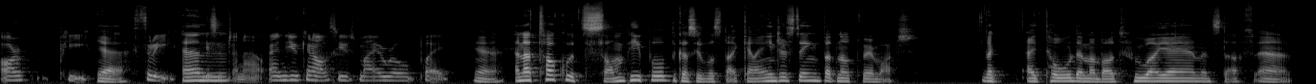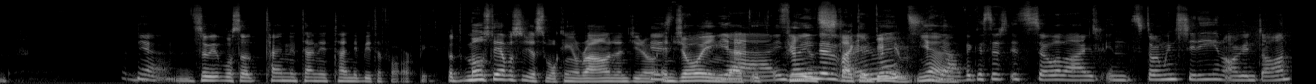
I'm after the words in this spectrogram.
RP yeah. three And is it now, and you can also use my role play. Yeah, and I talked with some people because it was like kind of interesting, but not very much. Like I told them about who I am and stuff, and Yeah. so it was a tiny, tiny, tiny bit of RP. But mostly I was just walking around and you know enjoying yeah, that it enjoying feels like a game. Yeah, yeah, because it's so alive in Stormwind City in Argent Dawn.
